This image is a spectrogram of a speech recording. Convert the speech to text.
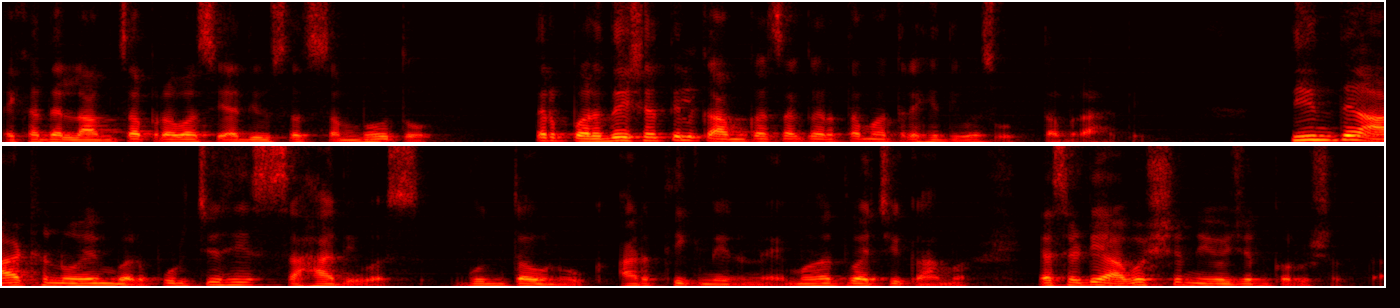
एखाद्या लांबचा प्रवास या दिवसात संभवतो तर परदेशातील कामकाजाकरता मात्र हे दिवस उत्तम राहतील. तीन ते आठ नोव्हेंबर पुढचे हे सहा दिवस गुंतवणूक आर्थिक निर्णय महत्त्वाची कामं यासाठी अवश्य नियोजन करू शकता.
